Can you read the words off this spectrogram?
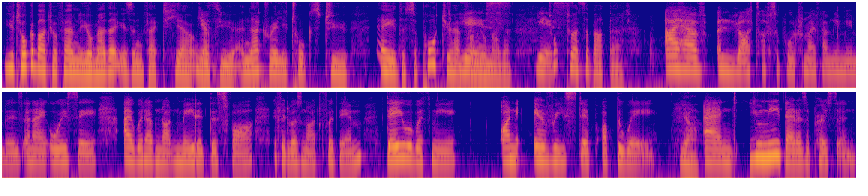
You talk about your family. Your mother is, in fact, here yeah. with you, and that really talks to a the support you have yes. from your mother. Yes. Talk to us about that. I have a lot of support from my family members, and I always say I would have not made it this far if it was not for them. They were with me on every step of the way. Yeah. And you need that as a person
